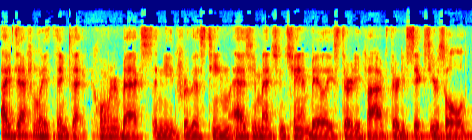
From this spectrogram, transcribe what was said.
I definitely think that cornerback's a need for this team. As you mentioned, Champ Bailey's 35, 36 years old.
